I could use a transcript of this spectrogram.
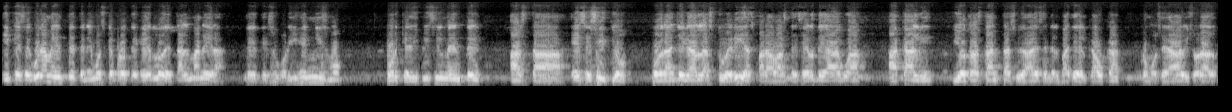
y que seguramente tenemos que protegerlo de tal manera desde su origen mismo porque difícilmente hasta ese sitio podrán llegar las tuberías para abastecer de agua a Cali y otras tantas ciudades en el Valle del Cauca, como se ha avisorado.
